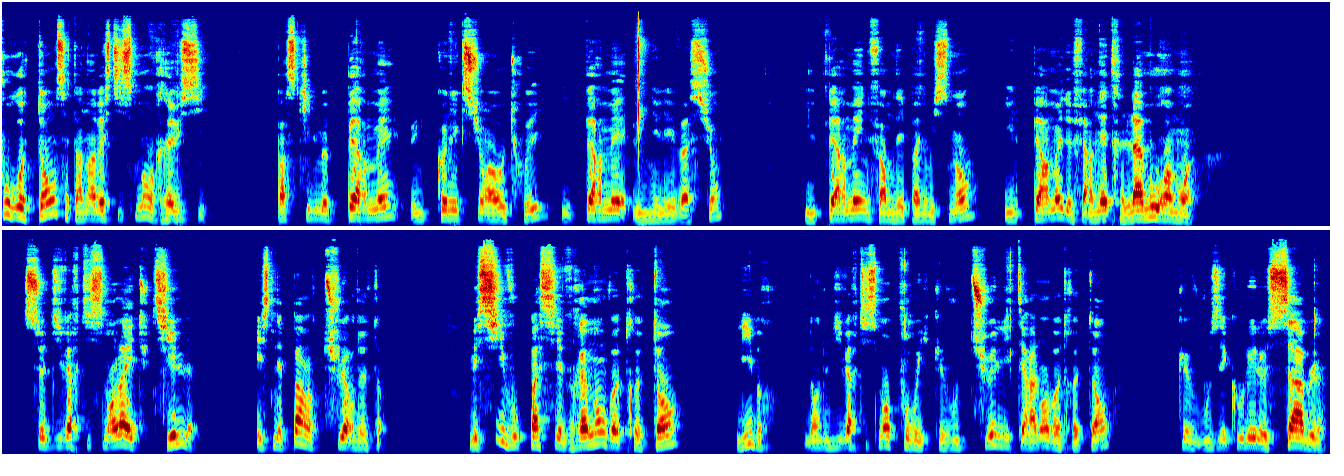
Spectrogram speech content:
pour autant, c'est un investissement réussi, parce qu'il me permet une connexion à autrui, il permet une élévation, il permet une forme d'épanouissement, il permet de faire naître l'amour en moi. Ce divertissement-là est utile, et ce n'est pas un tueur de temps. Mais si vous passez vraiment votre temps libre dans du divertissement pourri, que vous tuez littéralement votre temps, que vous écoulez le sable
